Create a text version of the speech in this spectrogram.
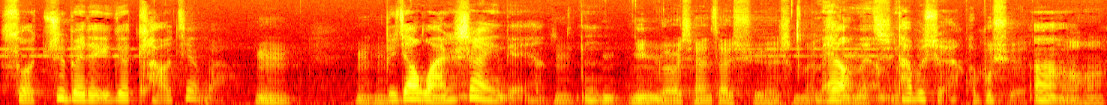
所具备的一个条件吧。嗯比较完善一点。嗯，你你女儿现在在学什么？没有没有她不学。她不学。嗯啊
